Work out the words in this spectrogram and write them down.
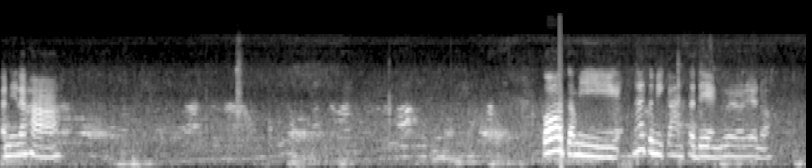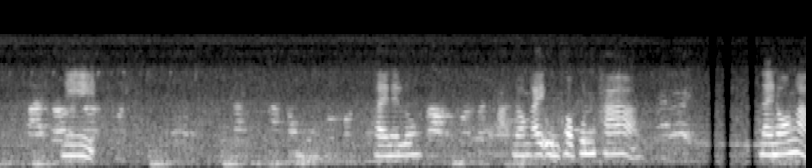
อันนี้นะคะ ก็จะมีน่าจะมีการแสดงด้วยแล้วเนี่ยเนาะนี่ใครในลูกน้องไออุ่นขอบคุณค่ะนายน้องอะ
